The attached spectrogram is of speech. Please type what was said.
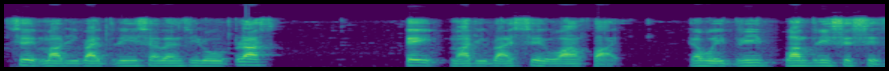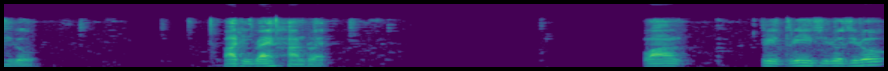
6 multiply 370 plus 8 multiply 615. That will be 13660 multiply 100. 13300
